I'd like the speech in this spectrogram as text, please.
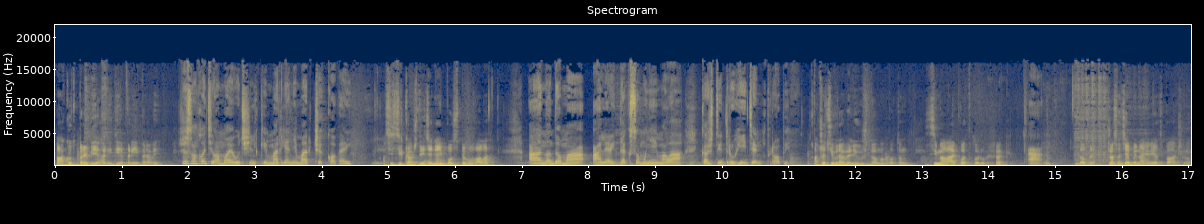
A ako prebiehali tie prípravy? Že som chodila mojej učiteľky Mariane Marčekovej. Asi si každý deň aj pospevovala? Áno, doma, ale aj tak som u nej mala každý druhý deň próby. A čo ti vraveli už doma potom? Si mala aj podporu však? Áno. Dobre. Čo sa tebe najviac páčilo?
